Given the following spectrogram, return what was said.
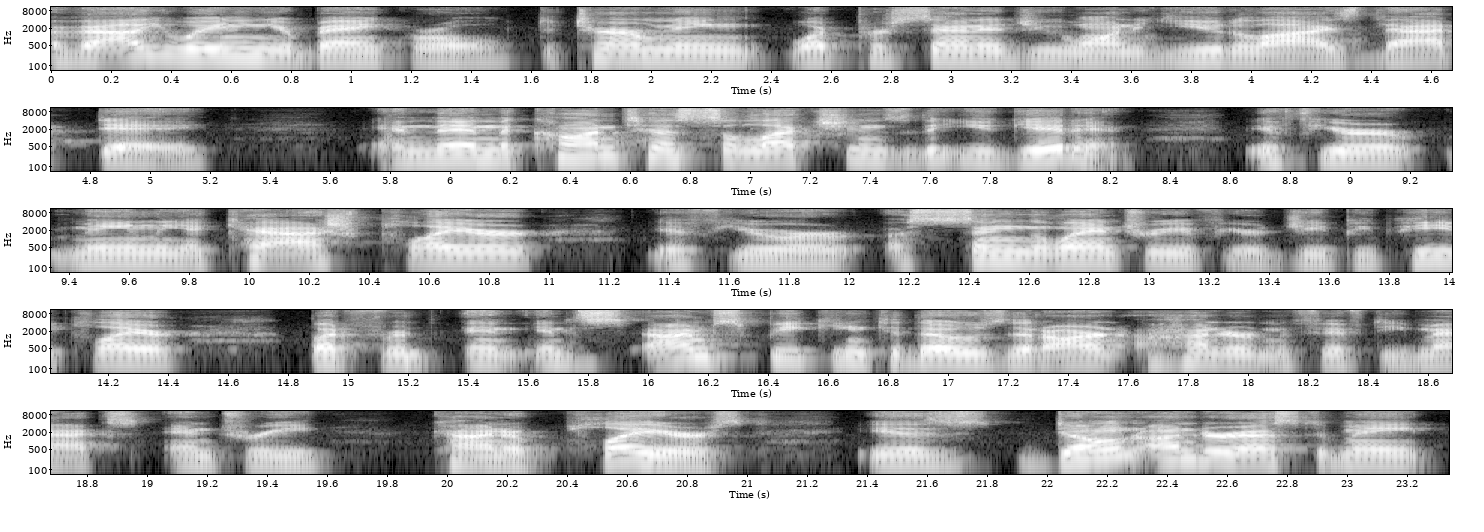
evaluating your bankroll, determining what percentage you want to utilize that day, and then the contest selections that you get in. If you're mainly a cash player, if you're a single entry, if you're a GPP player, but for and, and I'm speaking to those that aren't 150 max entry kind of players is don't underestimate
